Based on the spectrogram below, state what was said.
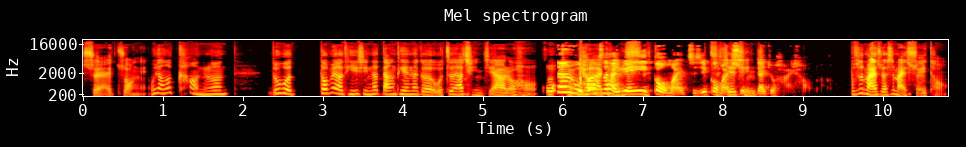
水来装。哎，我想说靠你们，如果都没有提醒，那当天那个我真的要请假了。我但是如果公司还愿意购买，直接购买水应该就还好吧。不是买水，是买水桶，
